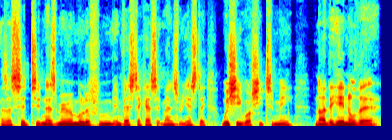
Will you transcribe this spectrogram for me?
as I said to Nazmeera Moola from Investec Asset Management yesterday, wishy washy to me, neither here nor there.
